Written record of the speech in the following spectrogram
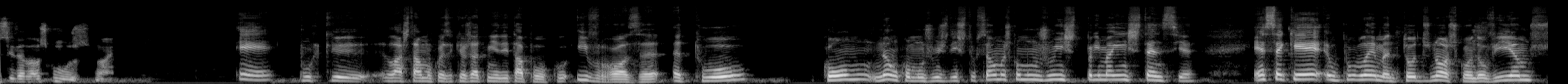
cidadãos comuns, não é? É, porque lá está uma coisa que eu já tinha dito há pouco: Ivo Rosa atuou como, não como um juiz de instrução, mas como um juiz de primeira instância. Esse é que é o problema de todos nós. Quando ouvíamos,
